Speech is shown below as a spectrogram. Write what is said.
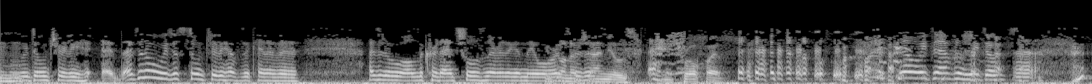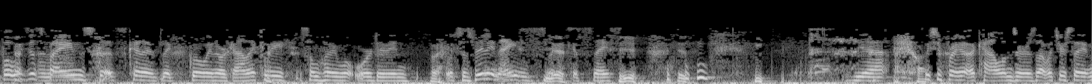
Mm-hmm. We don't really, I I don't know, we just don't really have the kind of a, I don't know, all the credentials and everything in the awards. You don't have Daniel's profile. no, we definitely don't. but we just find that it's kind of like growing organically somehow what we're doing, which is really nice. Like, yes. It's nice. Yeah. yeah, We should bring out a calendar. Is that what you're saying?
